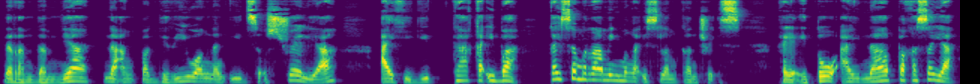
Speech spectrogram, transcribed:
na ramdam niya na ang pagdiriwang ng Eid sa Australia ay higit kakaiba kaysa maraming mga Islam countries. Kaya ito ay napakasaya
